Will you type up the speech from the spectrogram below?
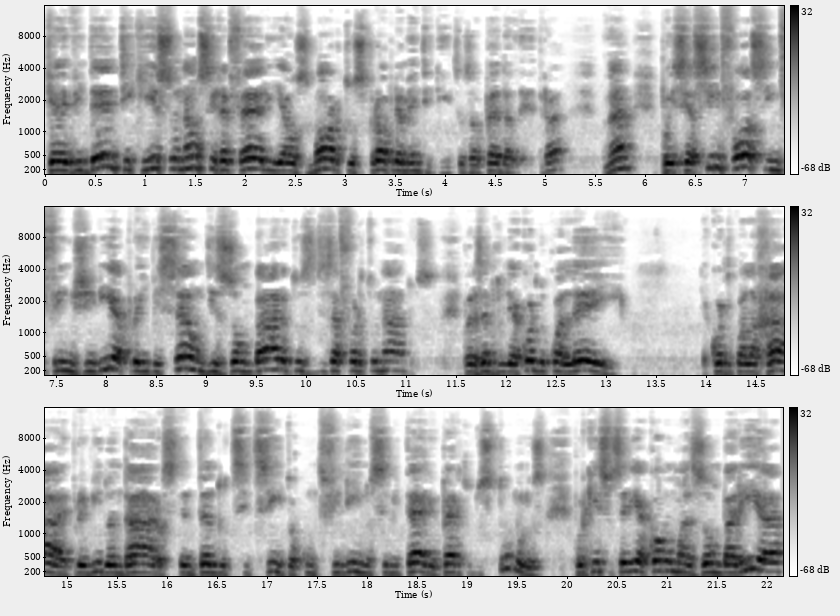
que é evidente que isso não se refere aos mortos propriamente ditos, ao pé da letra, né? pois se assim fosse, infringiria a proibição de zombar dos desafortunados. Por exemplo, de acordo com a lei de acordo com a Allahá, é proibido andar ostentando tzitzit ou com tefilin no cemitério, perto dos túmulos, porque isso seria como uma zombaria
